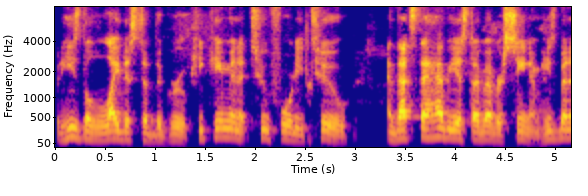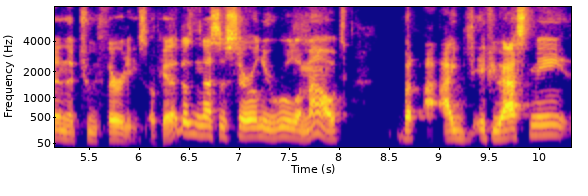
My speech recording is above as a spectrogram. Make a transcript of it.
but he's the lightest of the group. He came in at 242, and that's the heaviest I've ever seen him. He's been in the 230s. Okay, that doesn't necessarily rule him out, but I, if you ask me,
